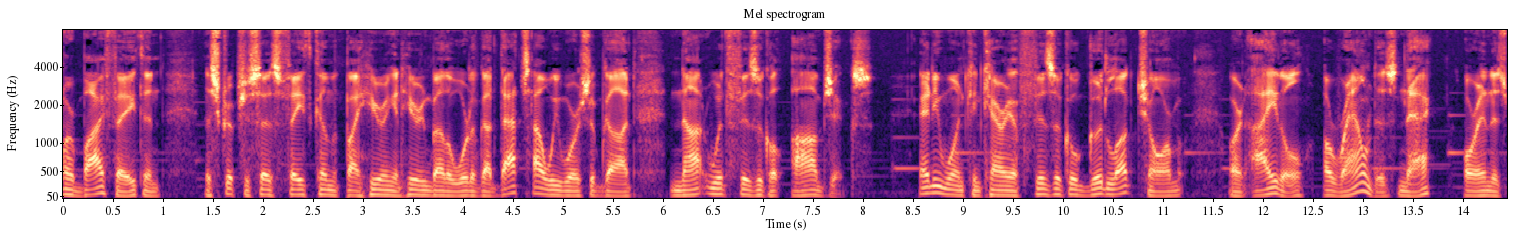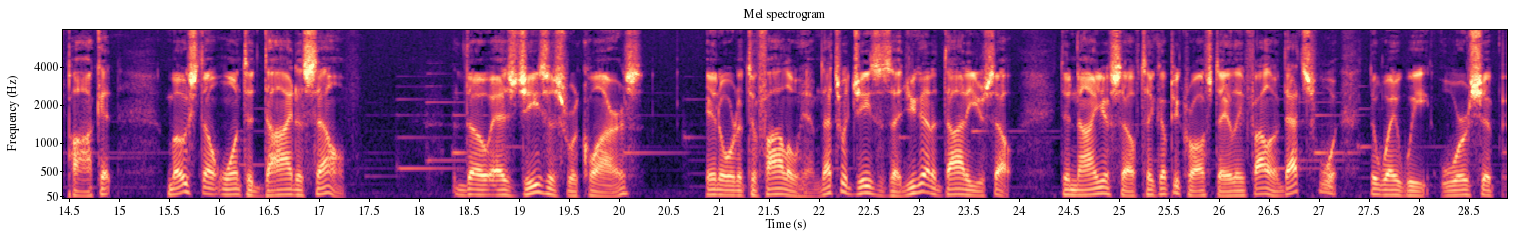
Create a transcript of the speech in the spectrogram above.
or by faith, and the scripture says faith cometh by hearing and hearing by the word of God. That's how we worship God, not with physical objects. Anyone can carry a physical good luck charm or an idol around his neck or in his pocket. Most don't want to die to self, though, as Jesus requires, in order to follow him. That's what Jesus said. You got to die to yourself. Deny yourself, take up your cross daily, and follow. That's the way we worship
